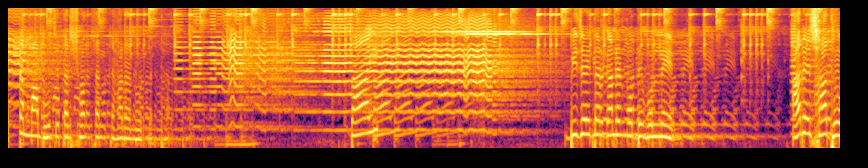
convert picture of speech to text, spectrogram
একটা মা বুঝে তার সন্তানকে হারানোর কথা। তাই বিজয় তার গানের মধ্যে বললেন আরে সাধু,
